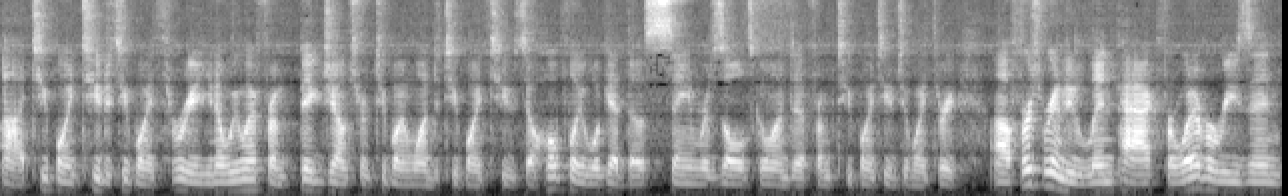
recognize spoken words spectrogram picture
uh, 2.2 to 2.3. You know, we went from big jumps from 2.1 to 2.2, so hopefully we'll get those same results going to from 2.2 to 2.3. Uh, first, we're going to do LinPack. For whatever reason,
